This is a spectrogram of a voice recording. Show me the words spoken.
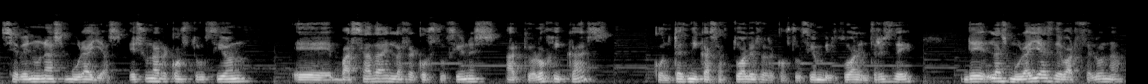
se ven unas murallas. Es una reconstrucción eh, basada en las reconstrucciones arqueológicas, con técnicas actuales de reconstrucción virtual en 3D, de las murallas de Barcelona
